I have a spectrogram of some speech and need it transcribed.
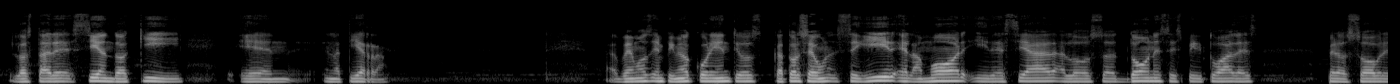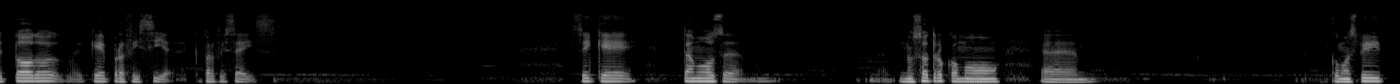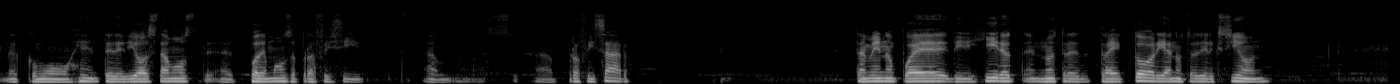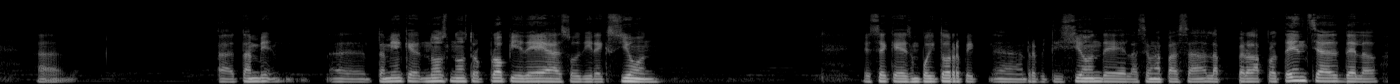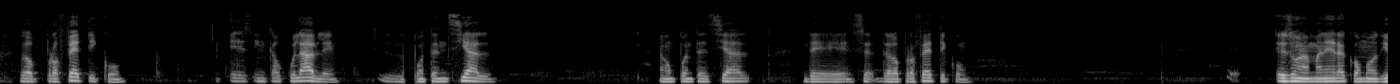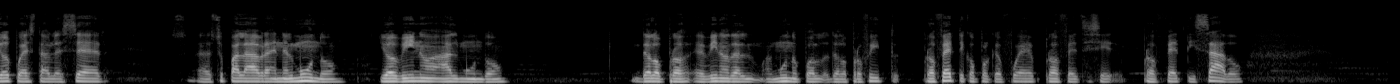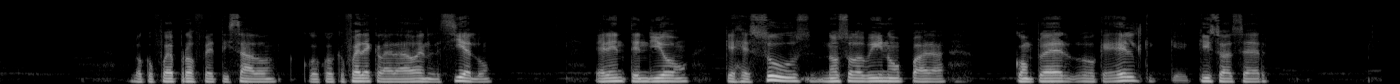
lo está diciendo aquí en, en la tierra. Vemos en 1 Corintios 14, seguir el amor y desear los dones espirituales, pero sobre todo que, profecía, que profecéis. Así que estamos eh, nosotros como eh, como espíritu, eh, como gente de Dios, estamos podemos profetizar. También nos puede dirigir nuestra trayectoria, nuestra dirección. Ah, ah, también, también que no es nuestra propia idea o dirección, sé que es un poquito repetición de la semana pasada, pero la potencia de lo, profético es incalculable. El potencial, un potencial de, lo profético. Es una manera como Dios puede establecer eh, su palabra en el mundo. Dios vino al mundo, de eh, vino del mundo de lo profético porque fue profetizado. Lo que fue profetizado, lo que fue declarado en el cielo. Él entendió que Jesús no solo vino para cumplir lo que él quiso hacer,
